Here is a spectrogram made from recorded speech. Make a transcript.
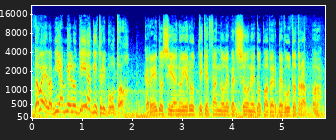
dov'è la mia melodia di tributo? Credo siano i rutti che fanno le persone dopo aver bevuto troppo.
